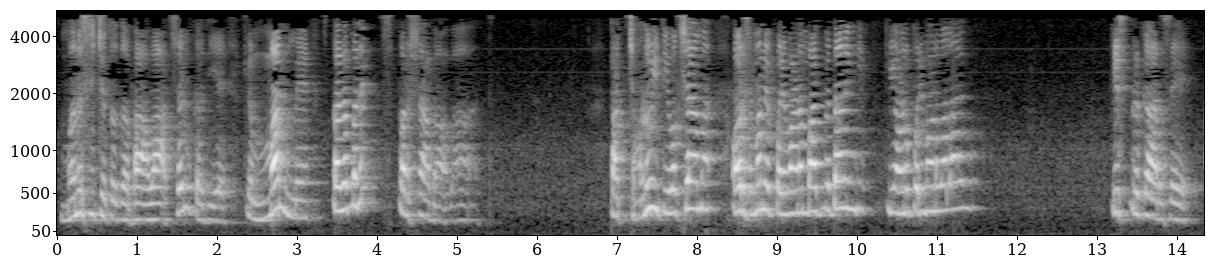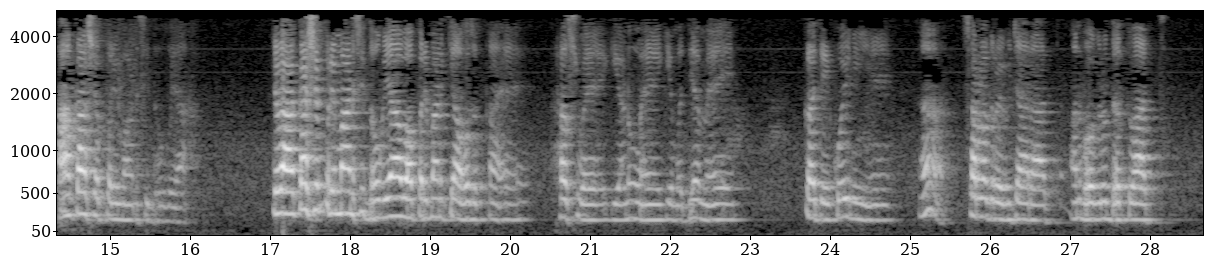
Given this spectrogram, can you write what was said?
मनुष्य चित्त अभाव स्वयं कह दिए कि मन में तद बने स्पर्शाभावात। तणु वक्षा और इस मन में परिमाण बात बता देंगे कि अणु परिमाण वाला है इस प्रकार से आकाश परिमाण सिद्ध हो गया। जब आकाश परिमाण सिद्ध हो गया वह परिमाण क्या हो सकता है? ह्रस्व है कि अणु है कि मध्यम है? कहते कोई नहीं है। हाँ, सर्वत्र विचारात अनुभव विरुद्धत्वात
